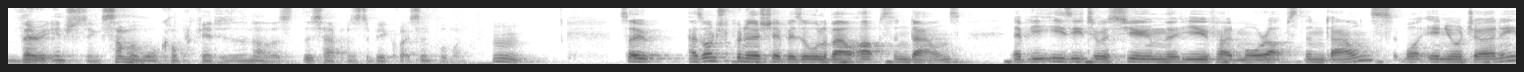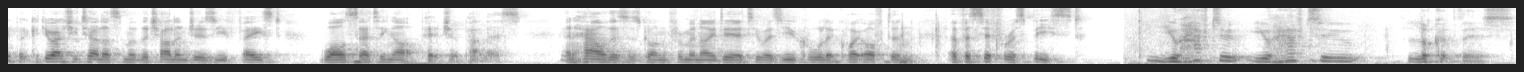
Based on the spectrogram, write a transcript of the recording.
very interesting. Some are more complicated than others. This happens to be a quite simple one. So, as entrepreneurship is all about ups and downs, it'd be easy to assume that you've had more ups than downs in your journey. But could you actually tell us some of the challenges you faced while setting up Pitch at Palace and how this has gone from an idea to, as you call it quite often, a vociferous beast? you have to you have to look at this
